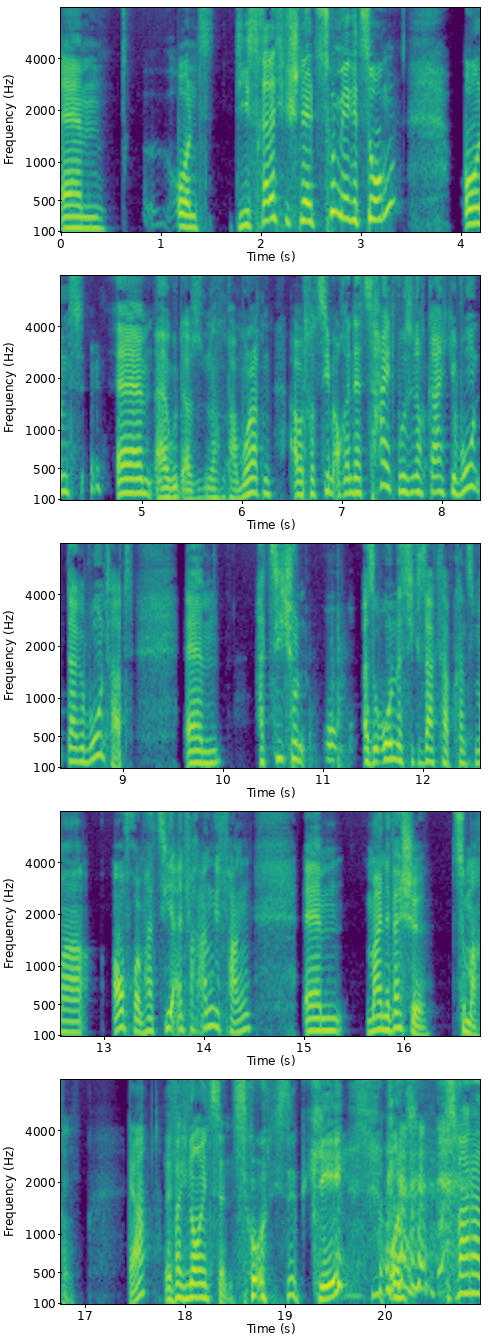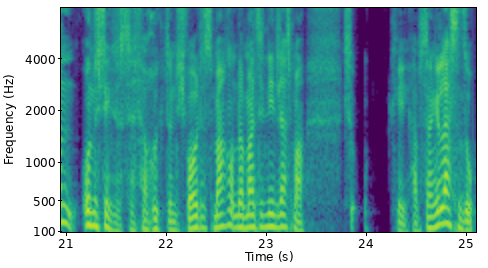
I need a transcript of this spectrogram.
Ähm, und die ist relativ schnell zu mir gezogen und ähm, na gut, also nach ein paar Monaten, aber trotzdem auch in der Zeit, wo sie noch gar nicht gewohnt, da gewohnt hat, ähm, hat sie schon, oh, also ohne dass ich gesagt habe, kannst du mal aufräumen, hat sie einfach angefangen, ähm, meine Wäsche zu machen. Ja, dann war ich 19. So, und ich so, okay. Und das war dann, und ich denke, das ist ja verrückt. Und ich wollte es machen. Und dann meinte sie, nee, lass mal. Ich so, okay, hab's dann gelassen. So,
